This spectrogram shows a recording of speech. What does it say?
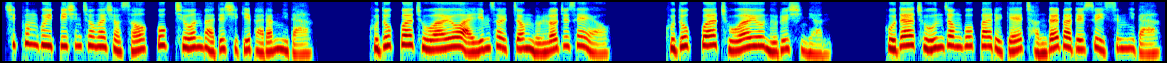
식품 구입비 신청하셔서 꼭 지원 받으시기 바랍니다. 구독과 좋아요 알림 설정 눌러주세요. 구독과 좋아요 누르시면 보다 좋은 정보 빠르게 전달받을 수 있습니다.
